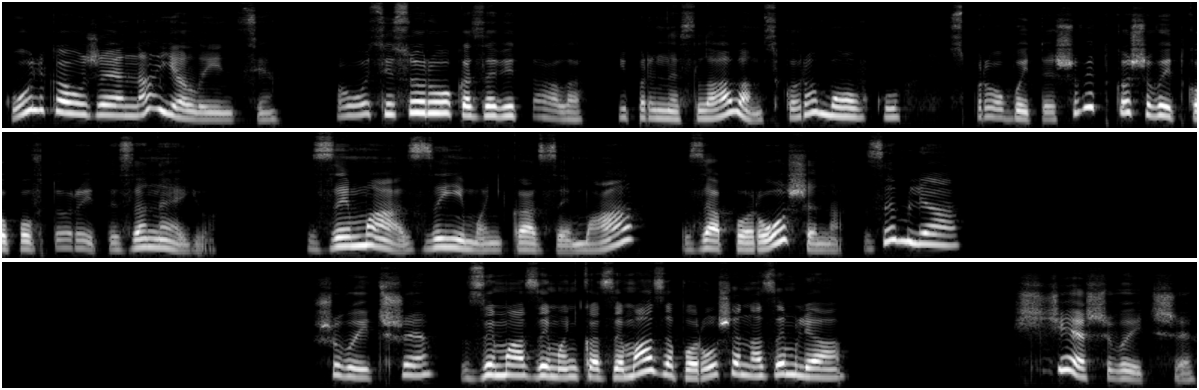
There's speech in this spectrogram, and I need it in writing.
Кулька уже на ялинці. Ось і сорока завітала і принесла вам скоромовку. Спробуйте швидко-швидко повторити за нею. Зима, зимонька, зима, запорошена земля. Швидше. Зима, зимонька, зима, запорошена земля. Ще швидше.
